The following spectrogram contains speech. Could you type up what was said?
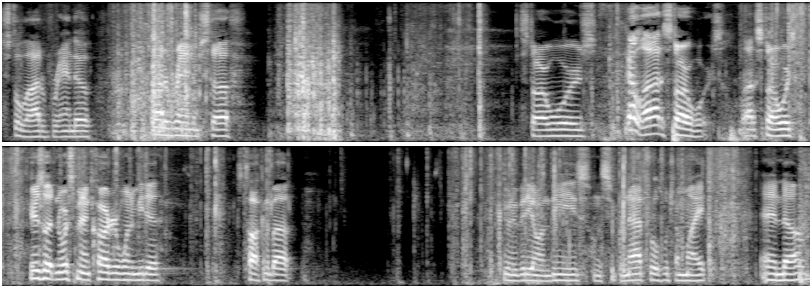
just a lot of rando, a lot of random stuff. Star Wars. Got a lot of Star Wars. A lot of Star Wars. Here's what Norseman Carter wanted me to talking about doing a video on these, on the Supernaturals, which I might. And um,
